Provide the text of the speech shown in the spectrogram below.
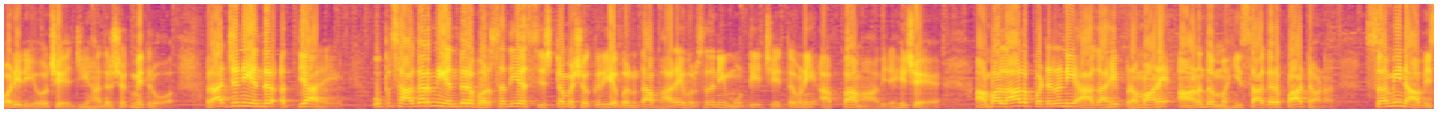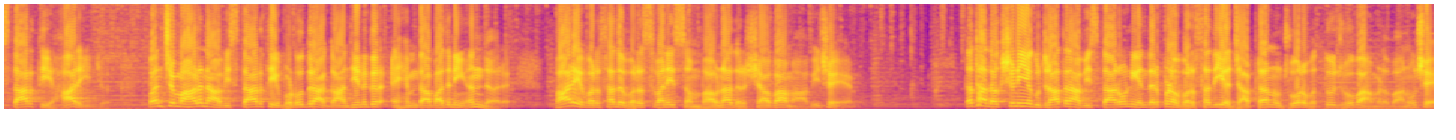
પડી રહ્યો છે. જી હા, દર્શક મિત્રો. રાજ્યની અંદર અત્યારે ઉપસાગરની અંદર વરસાદીય સિસ્ટમ સક્રિય બનતા ભારે વરસાદની મોટી ચેતવણી આપવામાં આવી રહી છે. આંબાલાલ પટેલની આગાહી પ્રમાણે આણંદ મહીસાગર પાટણ, સમીના વિસ્તારથી હારીજ, પંચમહાલના વિસ્તારથી વડોદરા ગાંધીનગર, અહેમદાબાદની અંદર ભારે વરસાદ વરસવાની સંભાવના દર્શાવવામાં આવી છે. તથા દક્ષિણીય ગુજરાતના વિસ્તારોની અંદર પણ વરસાદીય ઝાપટાનું જોર વધતું જોવા મળવાનું છે.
